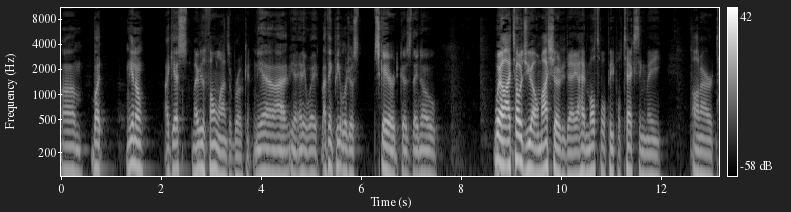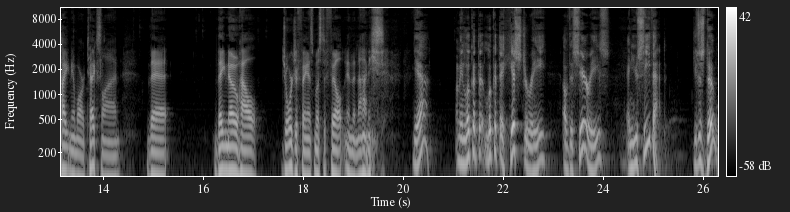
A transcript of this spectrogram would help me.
um, but you know, I guess maybe the phone lines are broken. Yeah, I, yeah. Anyway, I think people are just scared because they know well, I told you on my show today, I had multiple people texting me on our Titan MR text line that they know how Georgia fans must have felt in the '90s. Yeah, I mean, look at the look at the history of the series, and you see that. You just do.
